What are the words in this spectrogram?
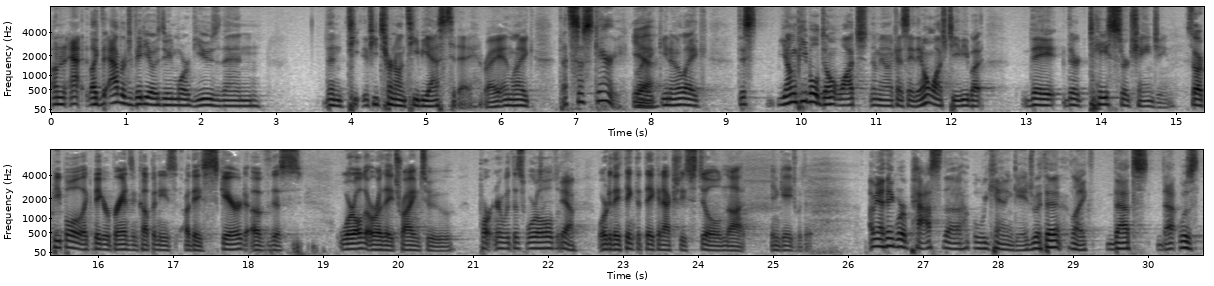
on an a, like the average video is doing more views than than t- if you turn on TBS today, right? And like that's so scary. Yeah. Like, you know, like this young people don't watch I mean like I say they don't watch TV, but they their tastes are changing. So are people like bigger brands and companies, are they scared of this world or are they trying to partner with this world? Yeah. Or do they think that they can actually still not engage with it? I mean, I think we're past the we can't engage with it. Like that's that was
